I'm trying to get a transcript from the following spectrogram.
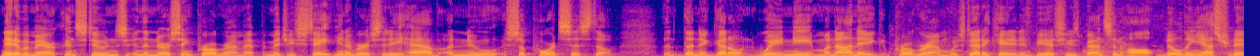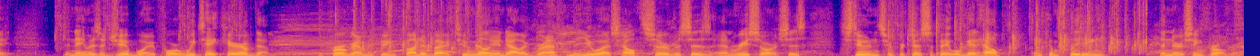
Native American students in the nursing program at Bemidji State University have a new support system. The, the Nagano Ni Mananeg program was dedicated in BSU's Bensen Hall building yesterday. The name is Ojibwe for We Take Care of Them. The program is being funded by a $2 million grant from the U.S. Health Services and Resources. Students who participate will get help in completing the nursing program.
